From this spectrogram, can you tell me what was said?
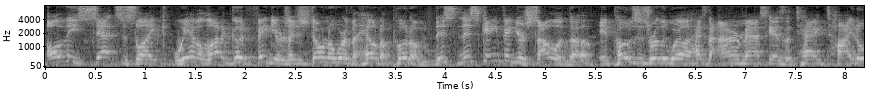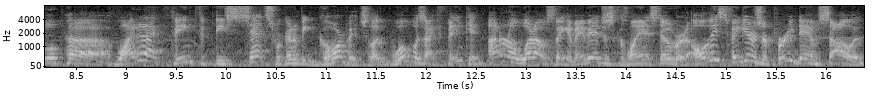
all these sets is like, we have a lot of good figures. I just don't know where the hell to put them. This, this Kane figure is solid though. It poses really well. It has the Iron Mask. It has the tag title. Uh, why did I think that these sets were going to be garbage? Like, what was I thinking? I don't know what I was thinking. Maybe I just glanced over it. All these figures are pretty damn solid.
